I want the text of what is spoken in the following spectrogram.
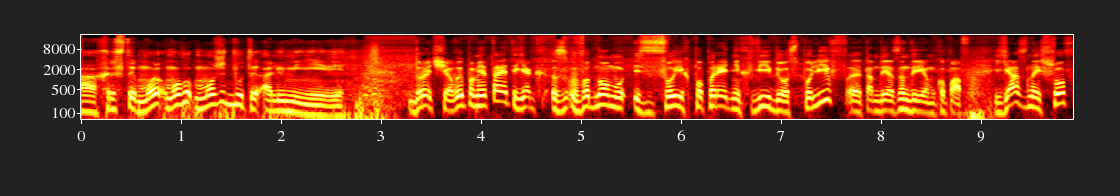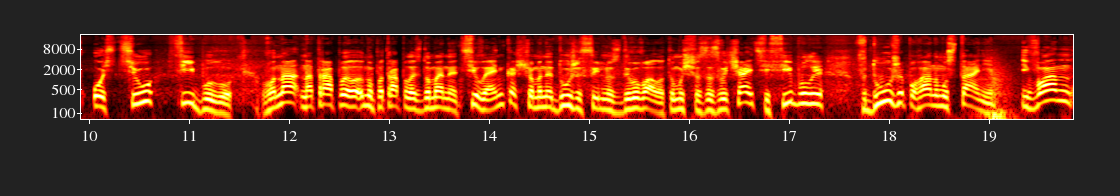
А хрести мо- мо- можуть бути алюмінієві? До речі, а ви пам'ятаєте, як в одному із своїх попередніх відео з полів, е, там де я з Андрієм копав, я знайшов ось цю фібулу. Вона натрапила, ну, потрапилась до мене ціленька, що мене дуже сильно здивувало, тому що зазвичай ці фібули в дуже поганому стані. Іван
